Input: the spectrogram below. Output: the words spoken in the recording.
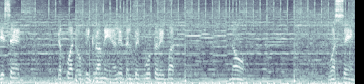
They said the quad of Big Ramy a little bit watery but no was same.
